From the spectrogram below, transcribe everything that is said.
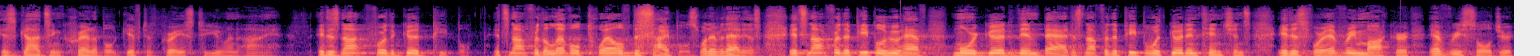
is God's incredible gift of grace to you and I. It is not for the good people. It's not for the level 12 disciples, whatever that is. It's not for the people who have more good than bad. It's not for the people with good intentions. It is for every mocker, every soldier,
